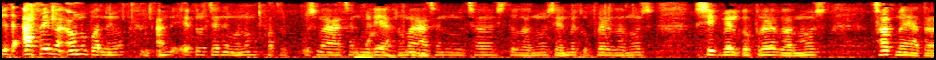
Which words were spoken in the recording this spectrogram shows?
यो त आफैमा आउनुपर्ने हो। हामीले यत्रो चाहिँ नि भनौँ कत्रो उसमा आएछन् मिडियाहरूमा आएछन् ऊ छ यस्तो गर्नुहोस् हेलमेटको प्रयोग गर्नुहोस् सिट बेल्टको प्रयोग गर्नुहोस् छतमा यात्रा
